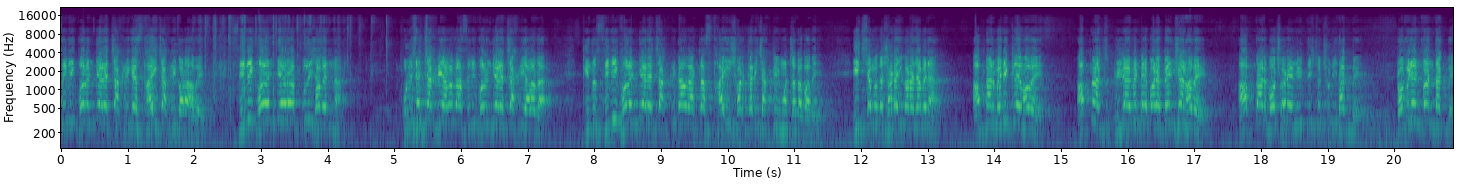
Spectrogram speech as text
সিভিক ভলেন্টিয়ারের চাকরিকে স্থায়ী চাকরি করা হবে। সিভিক ভলেন্টিয়াররা পুলিশ হবেন না। পুলিশের চাকরি আলাদা, সিভিক ভলেন্টিয়ারের চাকরি আলাদা। কিন্তু সিভিক ভলেন্টিয়ারের চাকরিটাও একটা স্থায়ী সরকারি চাকরির মর্যাদা পাবে। ইচ্ছে মতো ছাঁটাই করা যাবে না। আপনার মেডিক্লেম হবে, আপনার রিটায়ারমেন্টের পরে পেনশন হবে, আপনার বছরে নির্দিষ্ট ছুটি থাকবে প্রভিডেন্ট ফান্ড থাকবে।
